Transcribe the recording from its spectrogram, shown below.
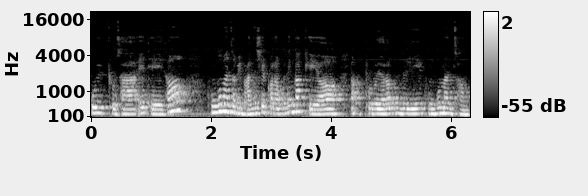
보육교사에 대해서 궁금한 점이 많으실 거라고 생각해요. 앞으로 여러분들이 궁금한 점,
